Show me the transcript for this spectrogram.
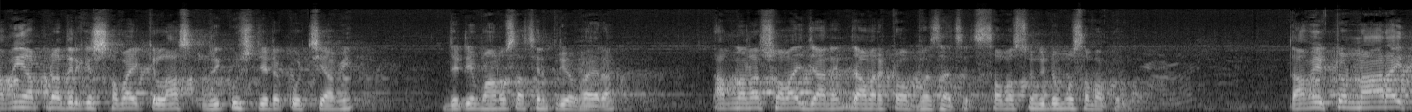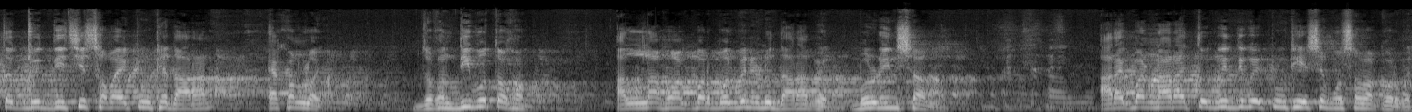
আমি আপনাদেরকে সবাইকে লাস্ট রিকোয়েস্ট যেটা করছি আমি, যেটি মানুষ আছেন প্রিয় ভাইরা, আপনারা সবাই জানেন যে আমার একটা অভ্যাস আছে, সবার সঙ্গে একটু মুসাফা করব। তো আমি একটু নারাই তকবির দিচ্ছি, সবাই একটু উঠে দাঁড়ান। এখন লয়, যখন দিব তখন। আল্লাহ আকবার বলবেন, একটু দাঁড়াবেন। বলুন ইনশাল্লাহ আর একবার নারায় তকবির দিব, একটু উঠে এসে মুসাফা করবেন।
